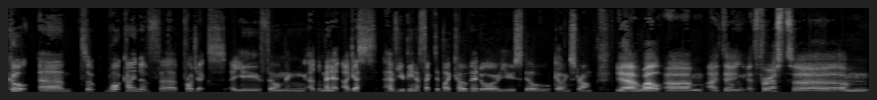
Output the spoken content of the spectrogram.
Cool. Um, so, what kind of uh, projects are you filming at the minute? I guess have you been affected by COVID, or are you still going strong? Yeah. Well, um, I think at first, um,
